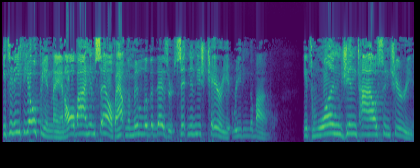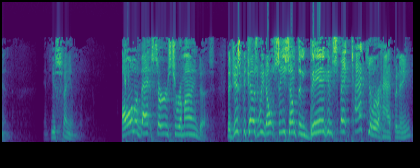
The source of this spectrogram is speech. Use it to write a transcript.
It's an Ethiopian man all by himself out in the middle of the desert sitting in his chariot reading the Bible. It's one Gentile centurion and his family. All of that serves to remind us that just because we don't see something big and spectacular happening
